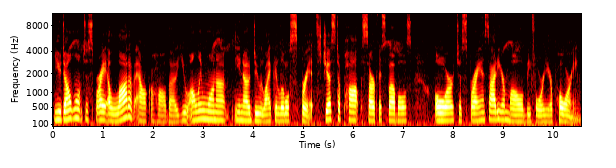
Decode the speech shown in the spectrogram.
You don't want to spray a lot of alcohol though. You only want to, you know, do like a little spritz just to pop surface bubbles or to spray inside of your mold before you're pouring.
